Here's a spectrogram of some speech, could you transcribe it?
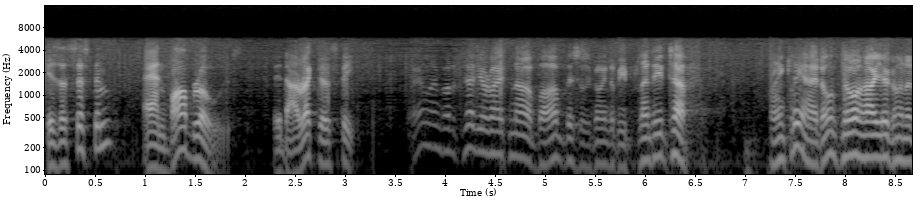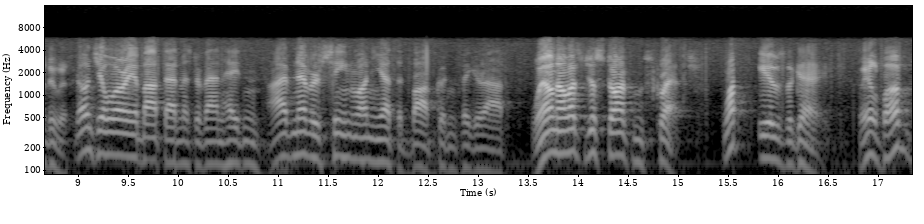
his assistant, and Bob Rose. The director speaks. Well, I'm going to tell you right now, Bob, this is going to be plenty tough. Frankly, I don't know how you're going to do it. Don't you worry about that, Mr. Van Hayden. I've never seen one yet that Bob couldn't figure out. Well, now let's just start from scratch. What is the gag? Well, Bob,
